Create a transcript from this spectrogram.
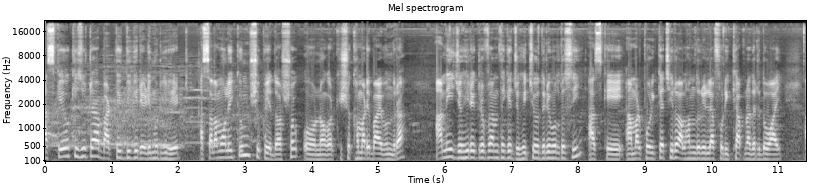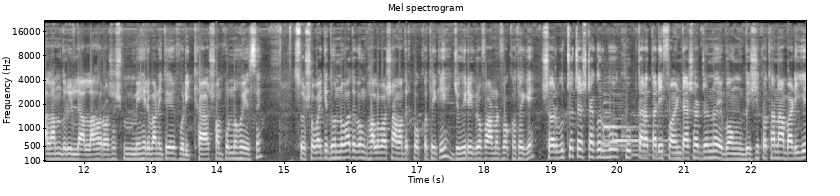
আজকেও কিছুটা বাড়তির দিকে রেডি মুরগির রেট। আসসালামু আলাইকুম, সুপ্রিয় দর্শক ও নগর কৃষক খামারি ভাই বন্ধুরা আমি জহির এগ্রোফার্ম থেকে জহির চৌধুরী বলতেছি। আজকে আমার পরীক্ষা ছিল, আলহামদুলিল্লাহ পরীক্ষা আপনাদের দোয়ায়। আলহামদুলিল্লাহ আল্লাহর অশেষ মেহেরবানিতে পরীক্ষা সম্পূর্ণ হয়েছে। সো সবাইকে ধন্যবাদ এবং ভালোবাসা আমাদের পক্ষ থেকে, জহির এগ্রো ফার্মের পক্ষ থেকে। সর্বোচ্চ চেষ্টা করব খুব তাড়াতাড়ি পয়েন্টে আসার জন্য এবং বেশি কথা না বাড়িয়ে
